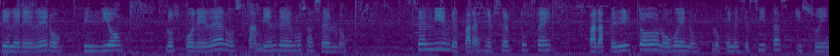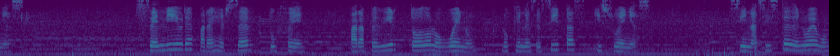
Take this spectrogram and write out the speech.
Si el heredero pidió, los coherederos también debemos hacerlo. Sé libre para ejercer tu fe, para pedir todo lo bueno, lo que necesitas y sueñas. Sé libre para ejercer tu fe, para pedir todo lo bueno, lo que necesitas y sueñas. Si naciste de nuevo,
